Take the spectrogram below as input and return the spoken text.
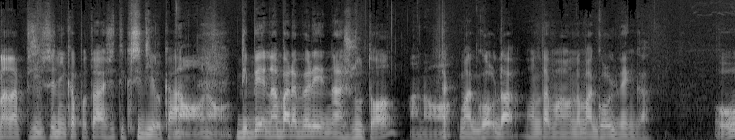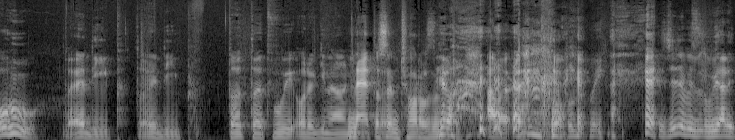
na, na přední kapotáži ty křidílka, No, no. kdyby je nabarvili na žluto, Ano. tak má Golda, Honda má, Honda má Goldwinga. Uh, to je deep, to je deep. To, to je tvůj originální. Ne, to jsem Charles, ne, ale Goldwing. že bys udělali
